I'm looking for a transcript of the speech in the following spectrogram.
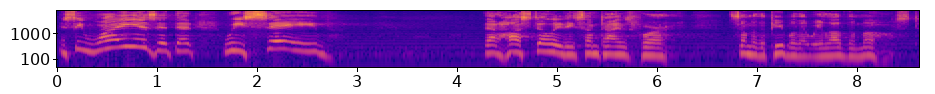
You see, why is it that we save that hostility sometimes for some of the people that we love the most?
